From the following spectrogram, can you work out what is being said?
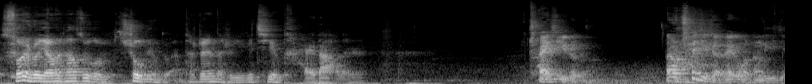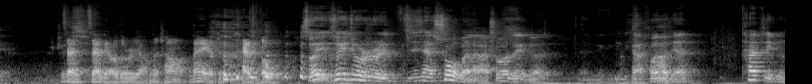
所以说杨德昌最后寿命短，他真的是一个气性太大的人。踹记者。但是踹记者那个我能理解，再再聊都是杨德昌了，那也是太逗了。所以所以就是现在说回来说这个，呃你你看侯孝贤，他这个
